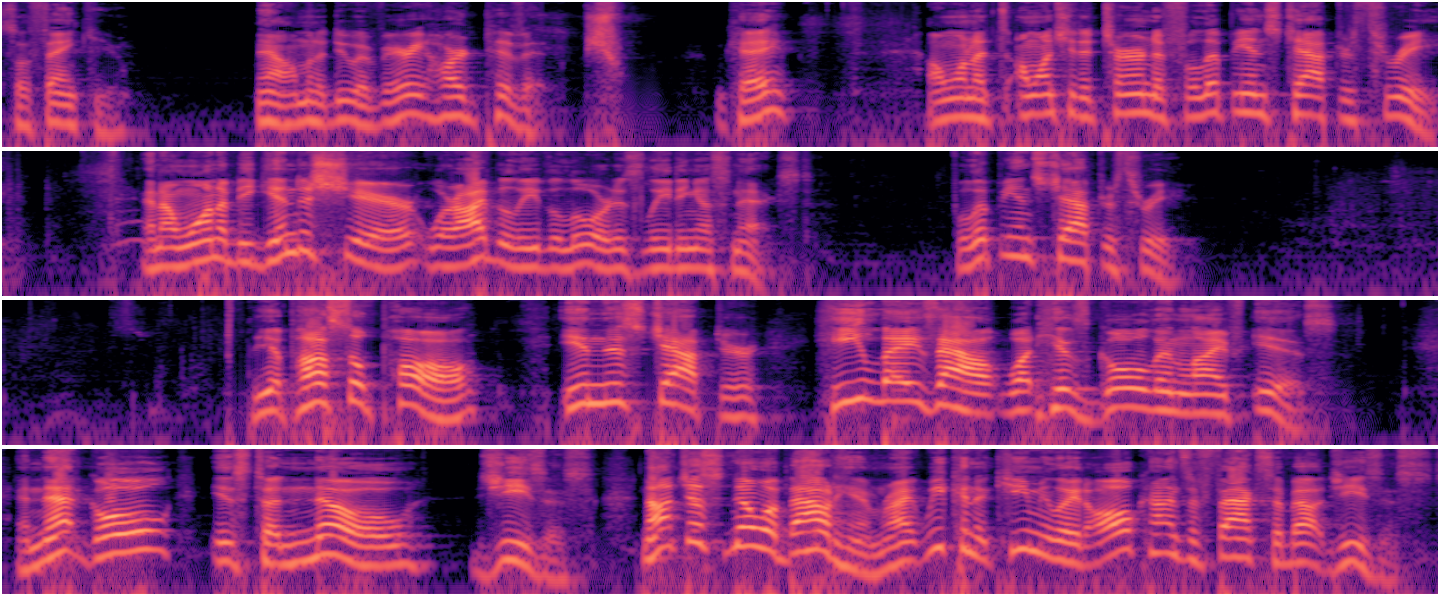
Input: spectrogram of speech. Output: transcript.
So thank you. Now, I'm going to do a very hard pivot. Okay? I want, to, I want you to turn to Philippians chapter 3. And I want to begin to share where I believe the Lord is leading us next. Philippians chapter 3. The Apostle Paul, in this chapter, he lays out what his goal in life is. And that goal is to know Jesus. Not just know about him, right? We can accumulate all kinds of facts about Jesus.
